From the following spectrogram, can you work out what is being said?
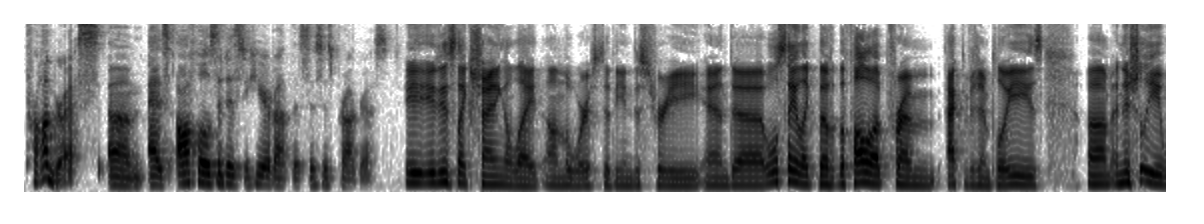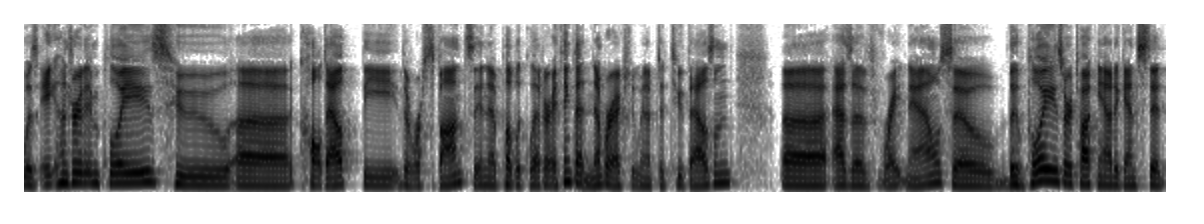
progress. Um, as awful as it is to hear about this, this is progress. it, it is like shining a light on the worst of the industry, and uh, we'll say like the the follow up from Activision employees. Um, initially, it was 800 employees who uh, called out the the response in a public letter. I think that number actually went up to 2,000 uh, as of right now. So the employees are talking out against it.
